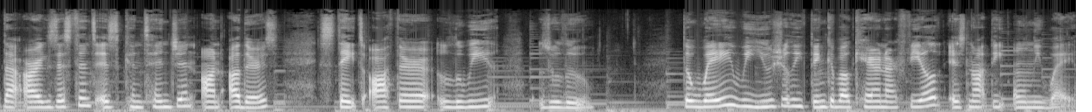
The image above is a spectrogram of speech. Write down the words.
that our existence is contingent on others, states author Louis Zulu. The way we usually think about care in our field is not the only way.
